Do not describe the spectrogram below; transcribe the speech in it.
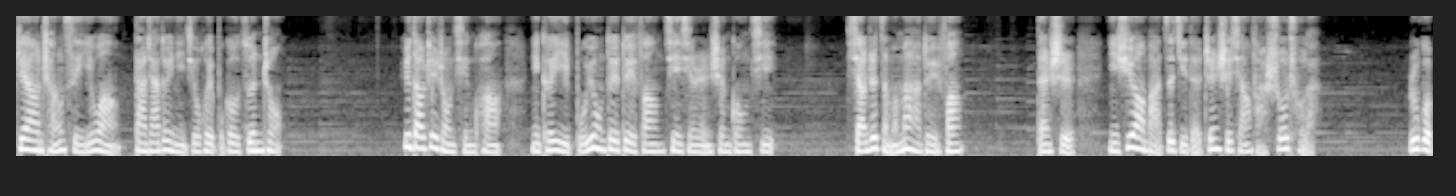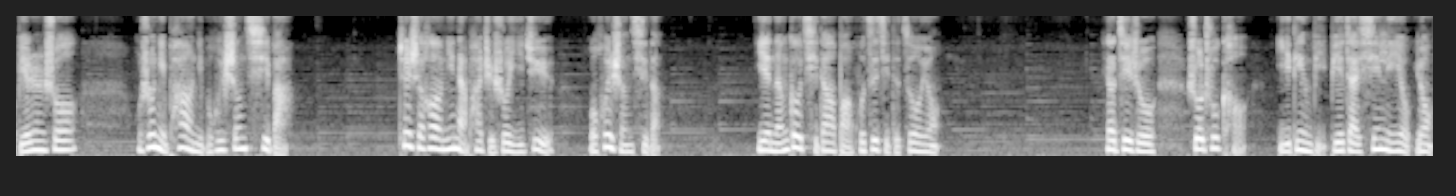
这样长此以往，大家对你就会不够尊重。遇到这种情况，你可以不用对对方进行人身攻击，想着怎么骂对方，但是你需要把自己的真实想法说出来。如果别人说：“我说你胖，你不会生气吧？”这时候你哪怕只说一句“我会生气的”，也能够起到保护自己的作用。要记住，说出口一定比憋在心里有用。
